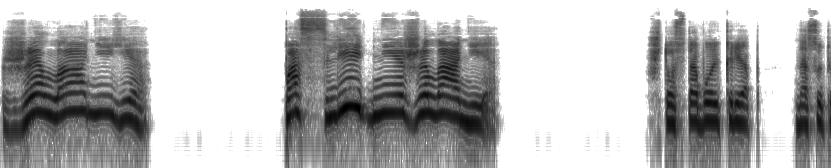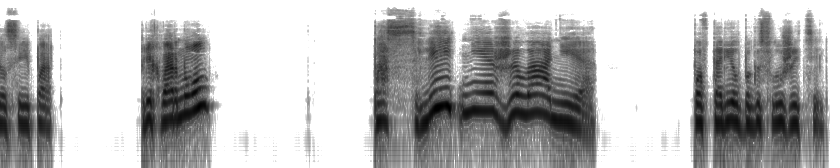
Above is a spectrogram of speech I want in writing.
Желание. Последнее желание. — Что с тобой, Креп? — насупился Ипат. — Прихворнул? — Последнее желание, — повторил богослужитель.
